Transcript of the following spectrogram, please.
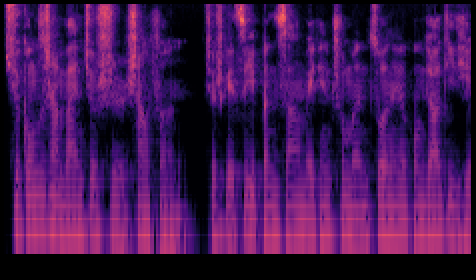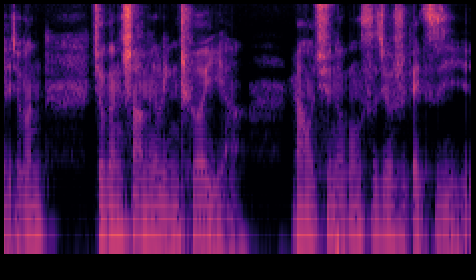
去公司上班就是上坟，就是给自己奔丧，每天出门坐那个公交地铁就跟就跟上那个灵车一样。然后去那公司就是给自己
